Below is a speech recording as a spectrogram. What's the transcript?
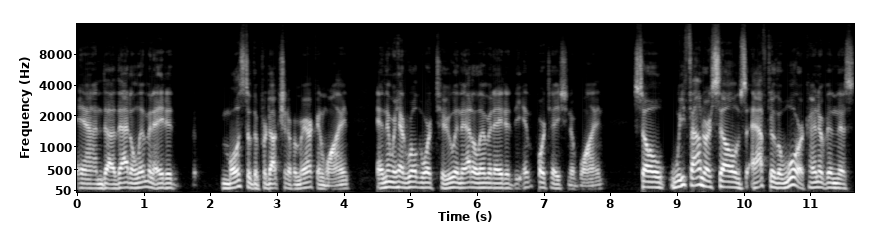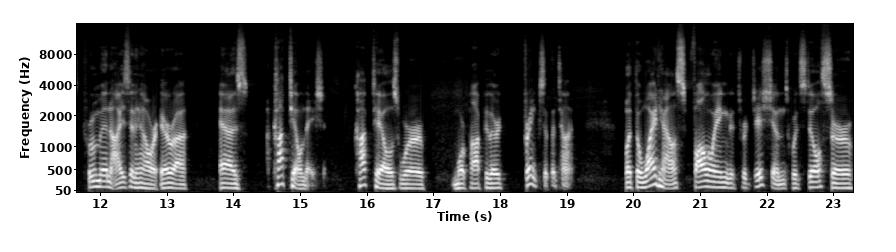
and uh, that eliminated most of the production of American wine. And then we had World War II, and that eliminated the importation of wine. So we found ourselves after the war kind of in this Truman Eisenhower era as a cocktail nation cocktails were more popular drinks at the time. But the White House, following the traditions, would still serve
